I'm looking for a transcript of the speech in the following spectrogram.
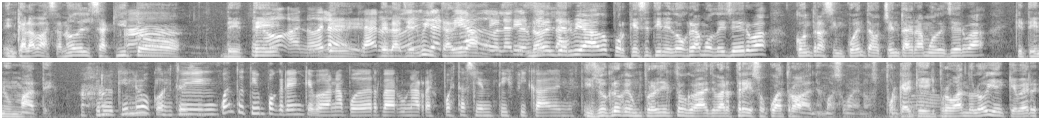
en calabaza, no del saquito Ah. De té, No, ah, no de la- claro, de la no hierbita, digamos. la no del yerbeado, porque ese tiene 2 gramos de hierba contra 50, 80 gramos de hierba que tiene un mate. Pero qué loco. qué estoy- interesante. ¿En cuánto tiempo creen que van a poder dar una respuesta científica a la Y investigación? yo creo que es un proyecto que va a llevar tres o cuatro años más o menos, porque hay que ir probándolo y hay que ver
